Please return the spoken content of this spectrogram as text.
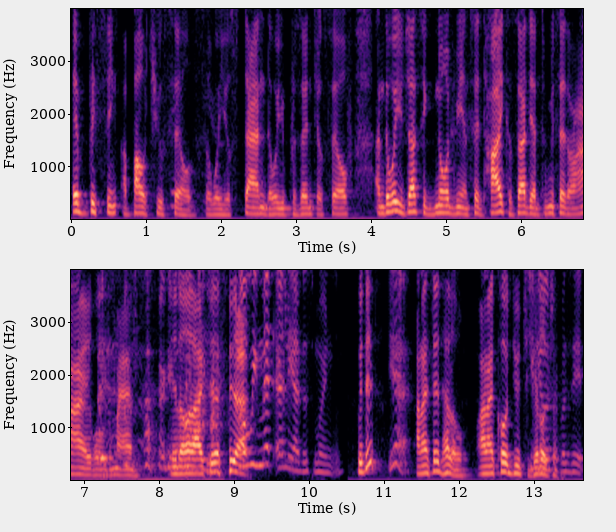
Everything about you sells. The way you stand, the way you present yourself, and the way you just ignored me and said hi, Kazadi, and to me said hi, old man. Sorry. you know, like yeah. Oh, we met earlier this morning. We did? Yeah. And I said hello, and I called you Chigelo. Chigelo Chapazit.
